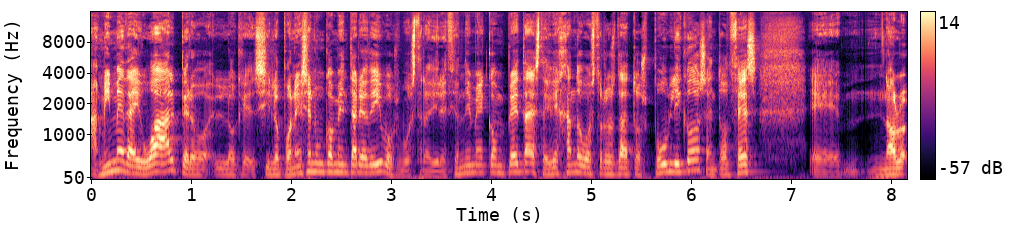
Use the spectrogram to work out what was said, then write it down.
A mí me da igual, pero lo que, si lo ponéis en un comentario de iVoox, vuestra dirección de email completa, estáis dejando vuestros datos públicos, entonces, eh, no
